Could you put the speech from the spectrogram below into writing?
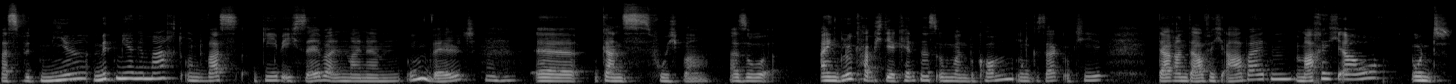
Was wird mir mit mir gemacht und was gebe ich selber in meine Umwelt? Mhm. Äh, ganz furchtbar. Also ein Glück habe ich die Erkenntnis irgendwann bekommen und gesagt, okay, daran darf ich arbeiten, mache ich auch. Und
